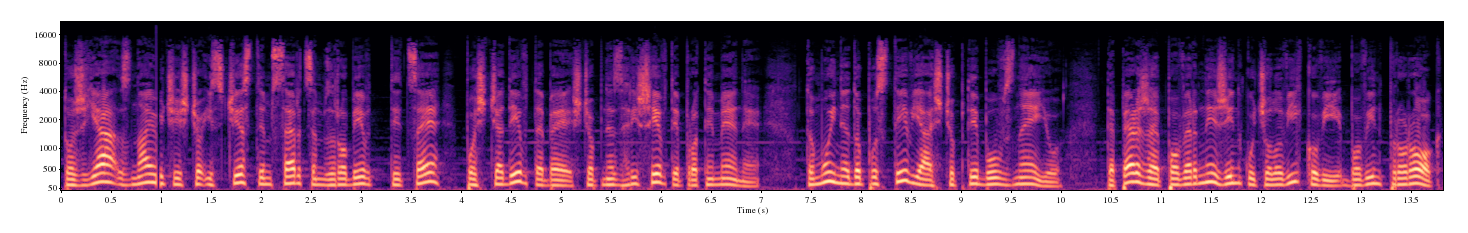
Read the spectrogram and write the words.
Тож я, знаючи, що із чистим серцем зробив ти це, пощадив тебе, щоб не згрішив ти проти мене, тому й не допустив я, щоб ти був з нею. Тепер же поверни жінку чоловікові, бо він пророк,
